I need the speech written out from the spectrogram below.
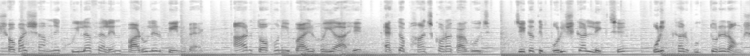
সবার সামনে কুইলা ফেলেন পারুলের পেন ব্যাগ। আর তখনই বাইর হইয়া আহে একটা ভাঁজ করা কাগজ, যেটাতে পরিষ্কার লিখছে পরীক্ষার উত্তরের অংশ।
